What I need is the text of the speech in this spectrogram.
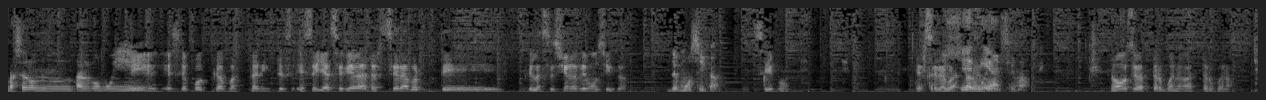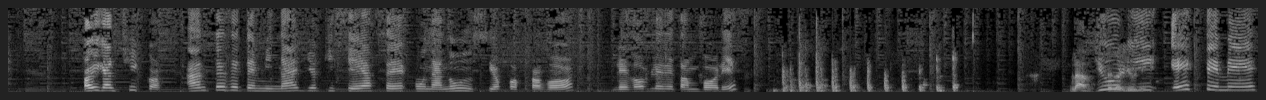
va a ser un, algo muy... Sí, ese podcast va a estar interesante. Ese ya sería la tercera parte de las sesiones de música. de música. Sí, pues. Tercera Va a estar buenísima. No, se va a estar bueno, va a estar bueno. Oigan chicos, antes de terminar yo quisiera hacer un anuncio, por favor, de doble de tambores. Láncelo, Yuri este mes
